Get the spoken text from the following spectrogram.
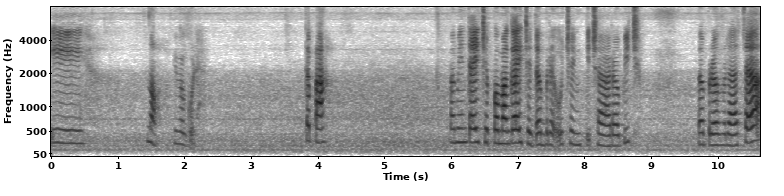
I no, i w ogóle. To pa! Pamiętajcie, pomagajcie, dobre uczynki trzeba robić. Dobro wraca,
